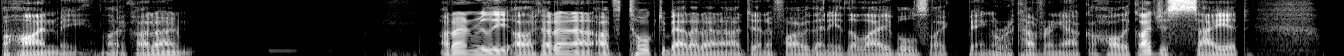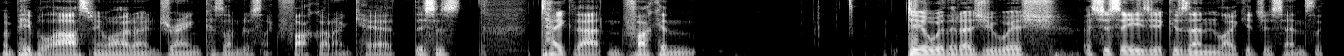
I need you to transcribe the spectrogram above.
behind me. Like I don't. I don't really like. I don't know. I've talked about. I don't identify with any of the labels, like being a recovering alcoholic. I just say it when people ask me why I don't drink because I'm just like, fuck, I don't care. This is take that and fucking deal with it as you wish. It's just easier because then like it just ends the.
